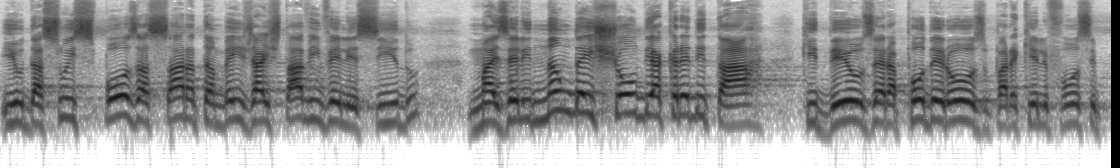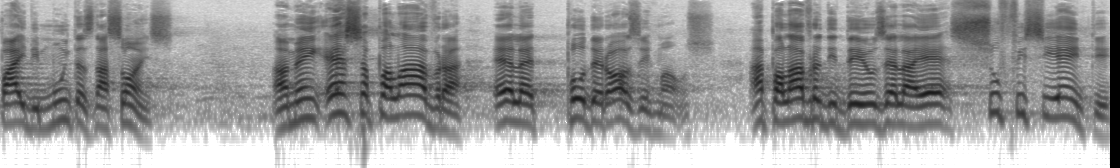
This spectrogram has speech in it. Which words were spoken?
e o da sua esposa Sara também já estava envelhecido, mas ele não deixou de acreditar que Deus era poderoso para que ele fosse pai de muitas nações. Amém? Essa palavra, ela é poderosa, irmãos. A palavra de Deus, ela é suficiente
